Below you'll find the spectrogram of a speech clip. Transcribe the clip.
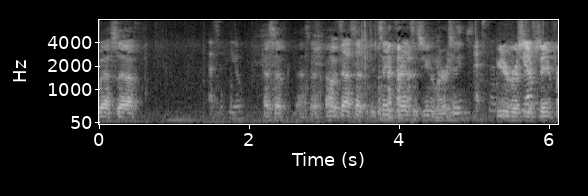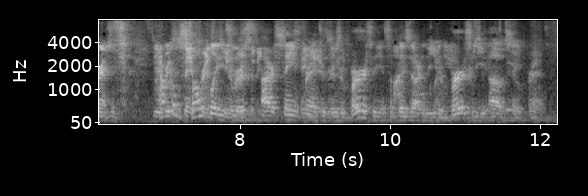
USF, SFU. SF, SF? Oh, it's SF, it's St. Francis University? SFU. University Yep. of St. Francis. The How come University of St. some Francis places University. are St. St. Francis University. University and some places are the Mine's Oakland University of St. Francis?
